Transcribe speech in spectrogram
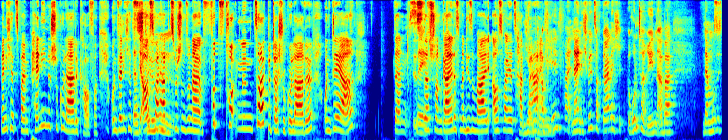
wenn ich jetzt beim Penny eine Schokolade kaufe und wenn ich jetzt Das die Auswahl habe stimmt. zwischen so einer futztrockenen Zartbitterschokolade und der, dann Safe. ist das schon geil, dass man diese Wahl, Auswahl jetzt hat Ja, auf jeden Fall. Nein, ich will es auch gar nicht runterreden, aber da muss ich.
